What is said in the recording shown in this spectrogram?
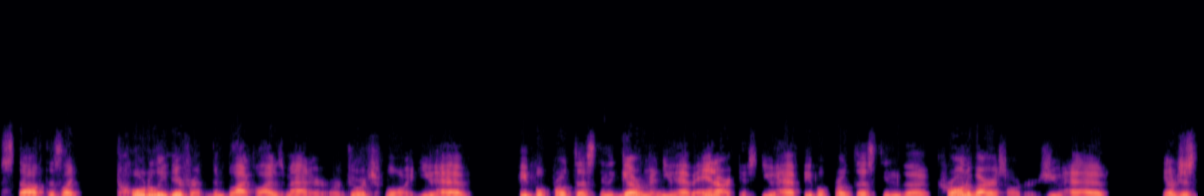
stuff that's like totally different than Black Lives Matter or George Floyd. You have people protesting the government. You have anarchists. You have people protesting the coronavirus orders. You have, you know, just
